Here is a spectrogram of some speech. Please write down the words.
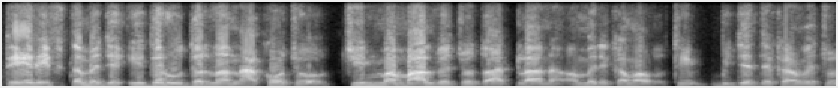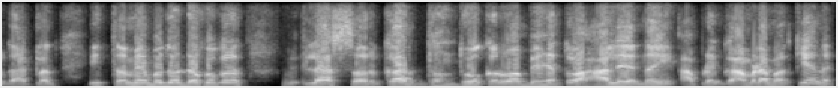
ટેરિફ તમે જે ઇધર ઉધરના નાખો છો ચીનમાં માલ વેચો તો આટલા ને અમેરિકામાં થી બીજે દેખાડ વેચો તો આટલા એ તમે બધો ડખો કરો. એટલે સરકાર ધંધો કરવા બેસે તો હાલે નહીં. આપણે ગામડામાં કહે ને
